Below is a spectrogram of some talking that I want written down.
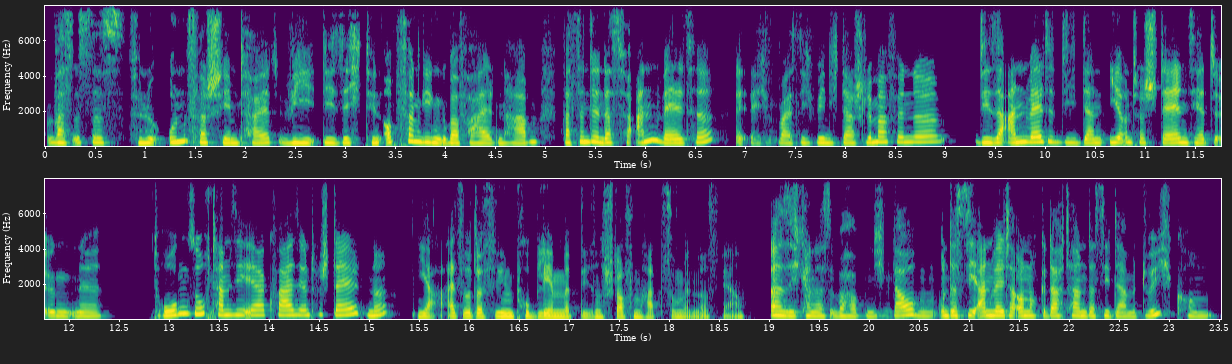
was ist das für eine Unverschämtheit, wie die sich den Opfern gegenüber verhalten haben? Was sind denn das für Anwälte? Ich weiß nicht, wen ich da schlimmer finde. Diese Anwälte, die dann ihr unterstellen, sie hätte irgendeine Drogensucht, haben sie ihr quasi unterstellt, ne? Ja, also dass sie ein Problem mit diesen Stoffen hat zumindest, ja. Also ich kann das überhaupt nicht glauben. Und dass die Anwälte auch noch gedacht haben, dass sie damit durchkommen.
